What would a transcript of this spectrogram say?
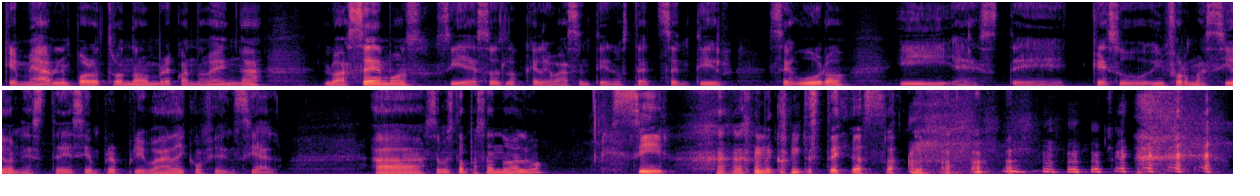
que me hablen por otro nombre cuando venga, lo hacemos, si eso es lo que le va a sentir usted sentir seguro y este que su información esté siempre privada y confidencial. Ah, ¿Se me está pasando algo? Sí, me contesté yo solo.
